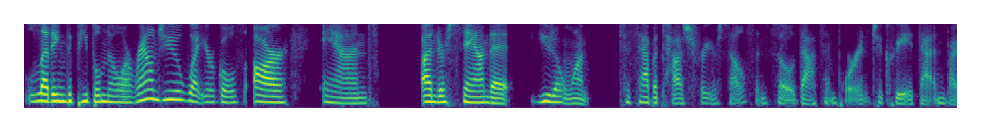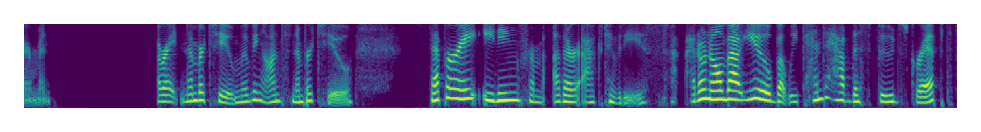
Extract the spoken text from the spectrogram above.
letting the people know around you what your goals are and understand that you don't want to sabotage for yourself. And so that's important to create that environment. All right, number two, moving on to number two, separate eating from other activities. I don't know about you, but we tend to have this food script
